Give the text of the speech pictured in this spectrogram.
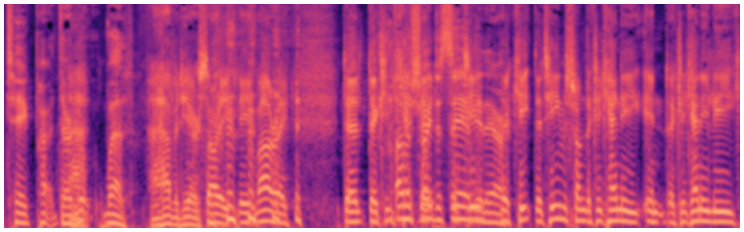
take part. They're Ah. lo- well. I have it here. Sorry, Liam. All right. The, the, I was trying to the, save the you there. The, the teams from the Kilkenny in the Kilkenny League,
